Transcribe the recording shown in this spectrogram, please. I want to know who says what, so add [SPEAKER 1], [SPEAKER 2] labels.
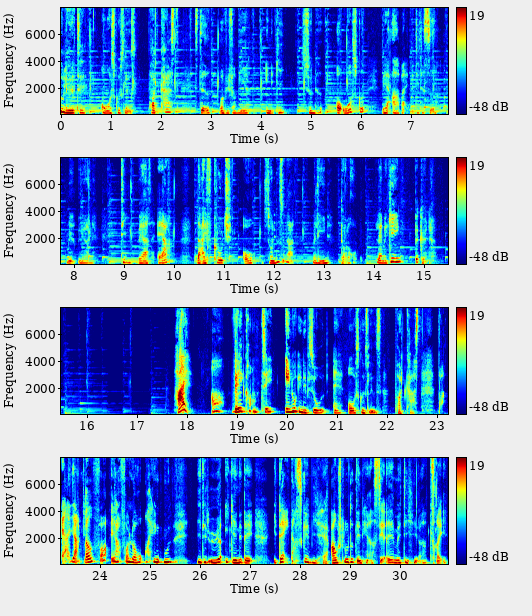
[SPEAKER 1] Du lytter til Overskudslivets podcast, stedet hvor vi får mere energi, sundhed og overskud ved at arbejde med det, der sidder mellem ørerne. Din vært er life coach og sundhedsundern Malene Dollerup. Lad magien begynde. Hej og velkommen til endnu en episode af Overskudslivets podcast. Hvor er jeg glad for, at jeg får lov at hænge ud i dit øre igen i dag. I dag der skal vi have afsluttet den her serie med de her tre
